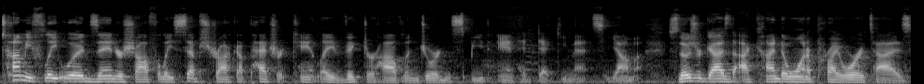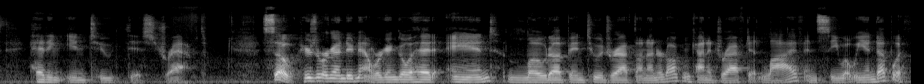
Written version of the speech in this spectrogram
Tommy Fleetwood, Xander Schauffele, Sepp Straka, Patrick Cantlay, Viktor Hovland, Jordan Spieth, and Hideki Matsuyama. So those are guys that I kind of want to prioritize heading into this draft. So here's what we're going to do now. We're going to go ahead and load up into a draft on Underdog and kind of draft it live and see what we end up with.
